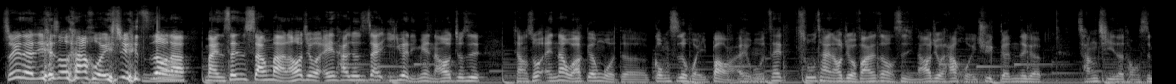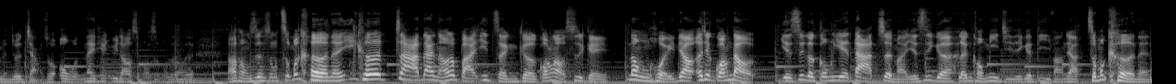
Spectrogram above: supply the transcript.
所以呢，也说他回去之后呢，满身伤嘛，然后就哎，他就是在医院里面，然后就是想说，哎，那我要跟我的公司回报啊，哎，我在出差，然后结果发生这种事情，然后结果他回去跟那个长崎的同事们就讲说，哦，我那天遇到什么什么什么的，然后同事说，怎么可能一颗炸弹，然后就把一整个广岛市给弄毁掉，而且广岛也是个工业大镇嘛，也是一个人口密集的一个地方，这样怎么可能？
